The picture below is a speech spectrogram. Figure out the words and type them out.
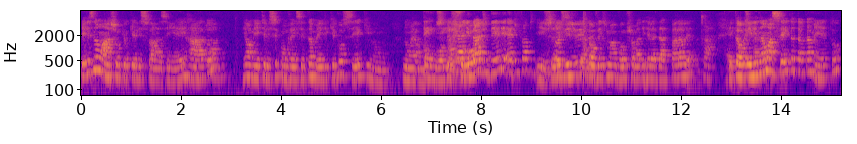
eles não acham que o que eles fazem é errado. Realmente eles se convencem também de que você, que não, não é uma Entendi. boa pessoa. A realidade dele é de fato Isso, ele vive né? talvez uma, vamos chamar de realidade paralela. Tá. Então, ele não aceita tratamento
